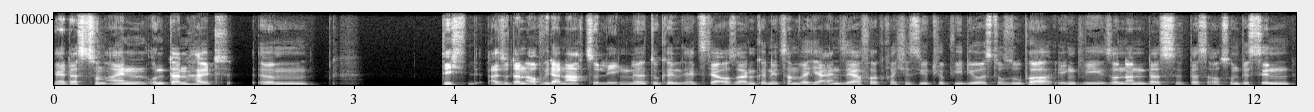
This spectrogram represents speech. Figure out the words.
Ja, das zum einen und dann halt ähm, dich, also dann auch wieder nachzulegen, ne? Du könnt, hättest ja auch sagen können, jetzt haben wir hier ein sehr erfolgreiches YouTube-Video, ist doch super irgendwie, sondern dass das auch so ein bisschen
